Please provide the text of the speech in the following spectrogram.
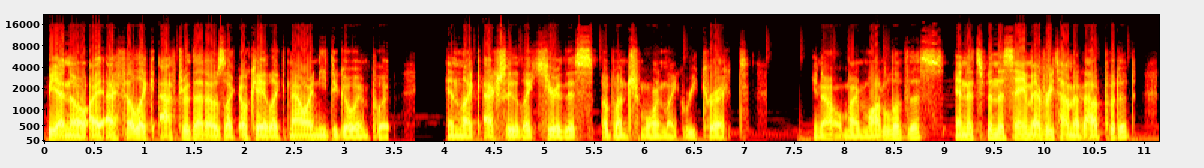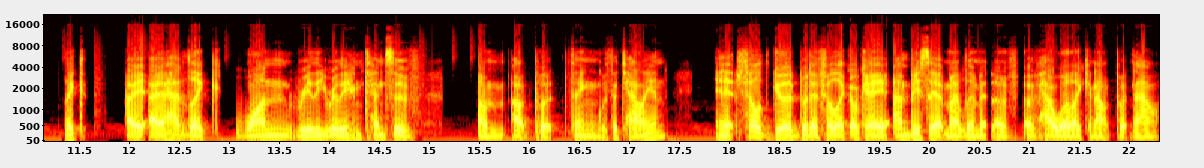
But yeah, no, I, I felt like after that I was like, okay, like now I need to go input and like actually like hear this a bunch more and like recorrect, you know, my model of this. And it's been the same every time I've outputted. Like I, I had like one really, really intensive um output thing with Italian and it felt good, but it felt like okay, I'm basically at my limit of of how well I can output now.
